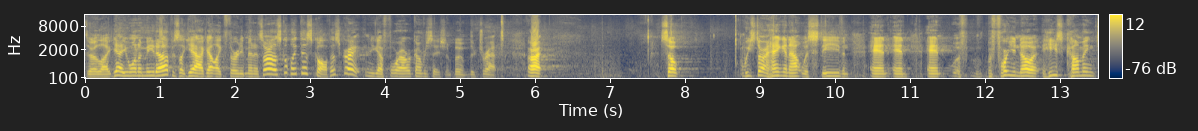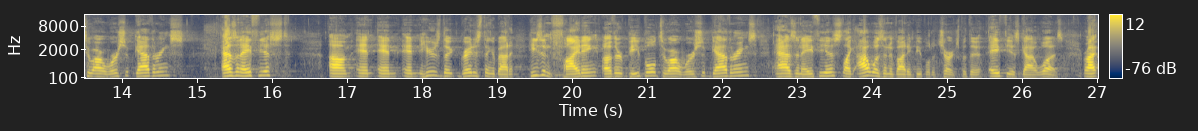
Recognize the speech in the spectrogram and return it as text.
they're like, yeah, you want to meet up? It's like, yeah, I got like 30 minutes. All right, let's go play disc golf. That's great. And you got a four hour conversation. Boom, they're trapped. All right. So we start hanging out with Steve, and, and, and, and before you know it, he's coming to our worship gatherings as an atheist. Um, and, and, and here's the greatest thing about it he's inviting other people to our worship gatherings as an atheist. Like, I wasn't inviting people to church, but the atheist guy was, right?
